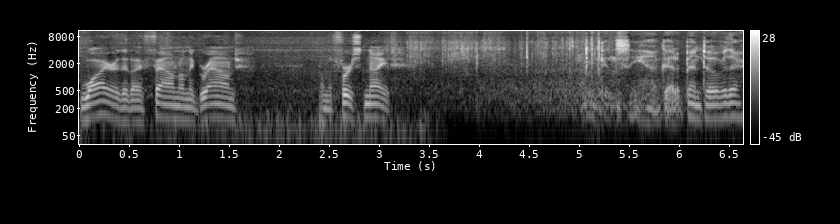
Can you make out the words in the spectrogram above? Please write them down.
wire that I found on the ground on the first night. You can see I've got it bent over there.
